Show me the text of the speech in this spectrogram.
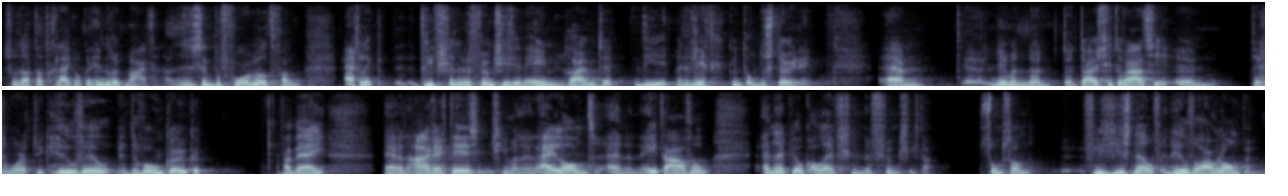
zodat dat gelijk ook een indruk maakt. Nou, dat is een simpel voorbeeld van eigenlijk drie verschillende functies in één ruimte, die je met het licht kunt ondersteunen. Um, neem een, thuissituatie. Uh, tegenwoordig natuurlijk heel veel de woonkeuken, waarbij er een aanrecht is, misschien wel een eiland en een eettafel. En dan heb je ook allerlei verschillende functies. Nou, soms dan verlies je snel in heel veel hanglampen.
